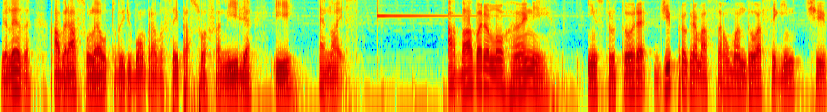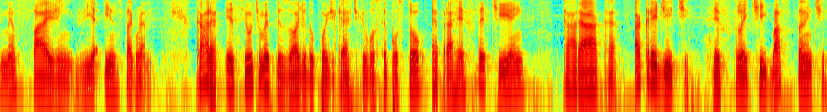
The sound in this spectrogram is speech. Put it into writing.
Beleza? Abraço, Léo, tudo de bom para você e para sua família e é nós. A Bárbara Lohane, instrutora de programação, mandou a seguinte mensagem via Instagram. Cara, esse último episódio do podcast que você postou é para refletir, hein? Caraca, acredite, refleti bastante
